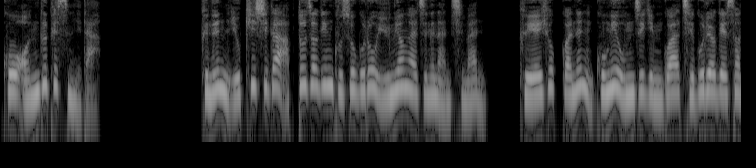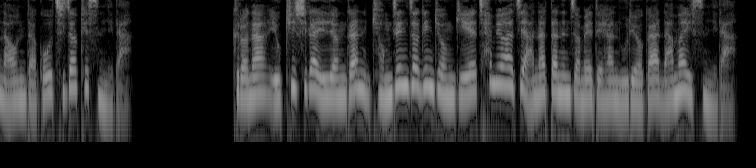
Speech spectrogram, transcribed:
고 언급했습니다. 그는 요키시가 압도적인 구속으로 유명하지는 않지만 그의 효과는 공의 움직임과 제구력에서 나온다고 지적했습니다. 그러나 요키시가 1년간 경쟁적인 경기에 참여하지 않았다는 점에 대한 우려가 남아 있습니다.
